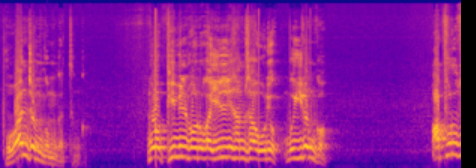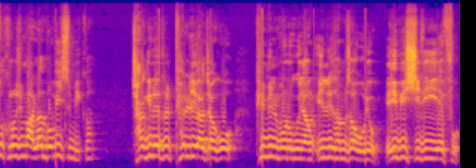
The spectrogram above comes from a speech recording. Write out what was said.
보안 점검 같은 거, 뭐 비밀번호가 1, 2, 3, 4, 5, 6, 뭐 이런 거. 앞으로도 그러지 말라는 법이 있습니까? 자기네들 편리하자고 비밀번호 그냥 1, 2, 3, 4, 5, 6, A, B, C, D, E, F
